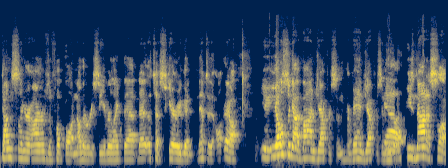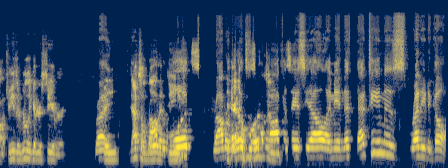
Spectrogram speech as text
gunslinger arms in football. Another receiver like that. that- That's a scary good. That's a you know. You, you also got Von Jefferson or Van Jefferson. He's- Yeah. He's, not a slouch. He's a really good receiver. Right. And That's a loaded team. Woods. Robert Yeah, Woods is Woods coming and- off his ACL. I mean, that, that team is ready to go.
